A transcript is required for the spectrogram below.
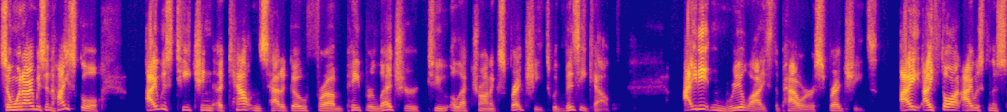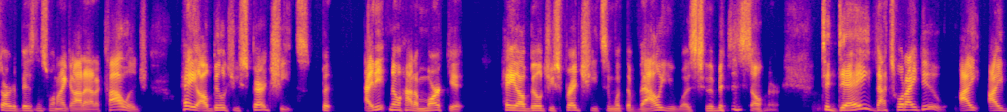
So when I was in high school, I was teaching accountants how to go from paper ledger to electronic spreadsheets with VisiCalc. I didn't realize the power of spreadsheets. I, I thought I was going to start a business when I got out of college. Hey, I'll build you spreadsheets. But I didn't know how to market. Hey, I'll build you spreadsheets and what the value was to the business owner. Today, that's what I do. I, I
